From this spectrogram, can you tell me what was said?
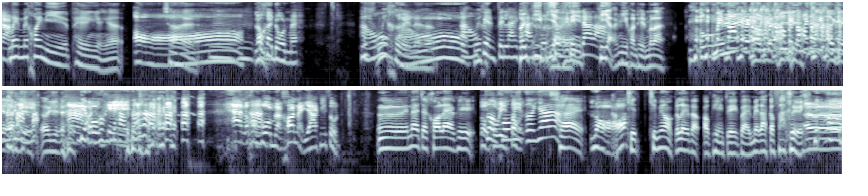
อะไม่ไม่ค่อยมีเพลงอย่างเงี้ยอ๋อใช่แล้วเคยโดนไหมไม่เอาไม่เคยนะครับโอ้เอาเปลี่ยนเป็นรายเฮ้ยการพี่พี่อยากให้ซุบซิมีบดาราพี่อยากให้มีคอนเทนต์มาล่ะไม่ต้องไม่ต้องไม่ต้องไม่ต้องไม่ต้องมีคโออนเคเทนต์โอเรื่องเคนี้โอเคอะเดี๋ยวโอเคโดนด่าอะแล้วของโอมล่ะข้อไหนยากที่สุด เออ น่าจะข้อแรกพี่ตรวจตรวจโควิดโคสอวิงดเออยากใช่หรอคิดคิดไม่ออกก็เลยแบบเอาเพลงตัวเองไปไม่รักก็ฟักเลยเออ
